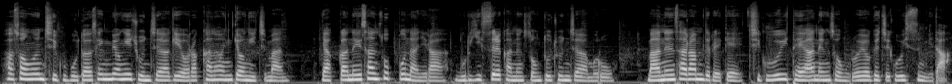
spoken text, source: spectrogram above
화성은 지구보다 생명이 존재하기 열악한 환경이지만 약간의 산소뿐 아니라 물이 있을 가능성도 존재하므로 많은 사람들에게 지구의 대안행성으로 여겨지고 있습니다.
